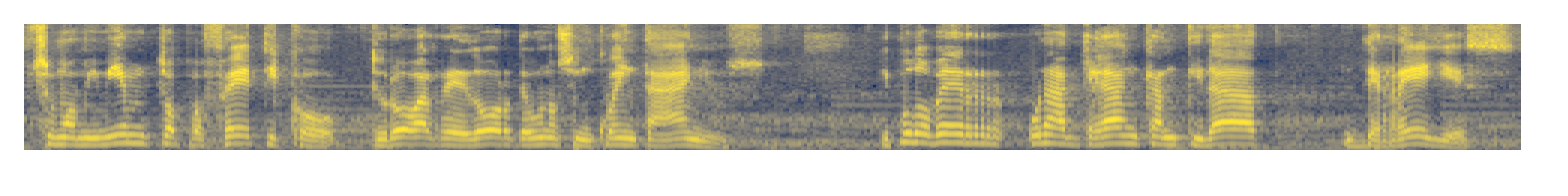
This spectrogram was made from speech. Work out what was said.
su movimiento profético duró alrededor de unos 50 años y pudo ver una gran cantidad de reyes,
